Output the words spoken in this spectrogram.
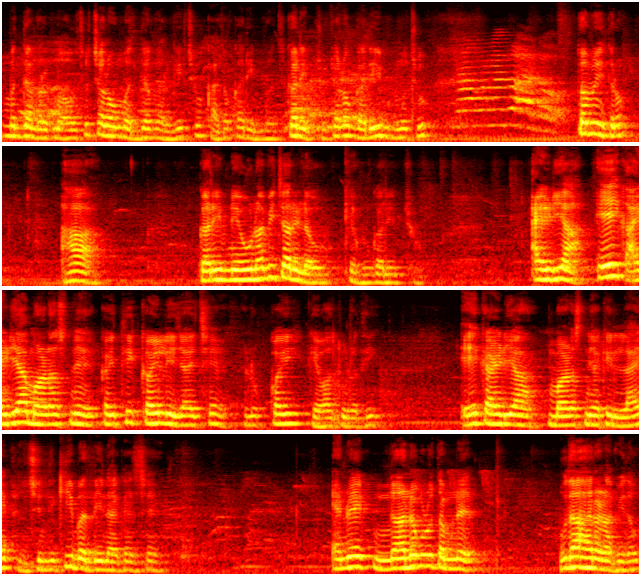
મધ્યમ વર્ગમાં આવું છું. ચલો, હું મધ્યમ વર્ગી છું, કાં તો ગરીબમાં ગરીબ છું. ચલો, ગરીબ હું છું. તો મિત્રો, હા, ગરીબને એવું ના વિચારી લઉં કે હું ગરીબ છું. આઈડિયા, એક આઈડિયા માણસને કંઈથી કઈ લઈ જાય છે, એનું કંઈ કહેવાતું નથી. એક આઈડિયા માણસની આખી લાઈફ જિંદગી બદલી નાખે છે. એનું એક નાનકડું તમને ઉદાહરણ આપી દઉં.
